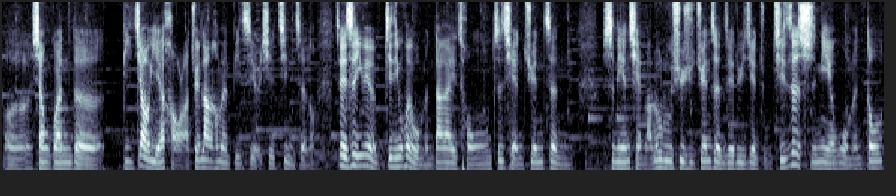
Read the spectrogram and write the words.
呃相关的比较也好啦，去让他们彼此有一些竞争哦。这也是因为基金会，我们大概从之前捐赠十年前吧，陆陆续续捐赠这些绿建筑，其实这十年我们都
